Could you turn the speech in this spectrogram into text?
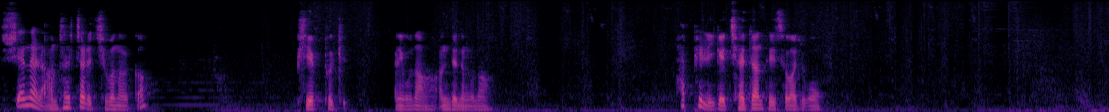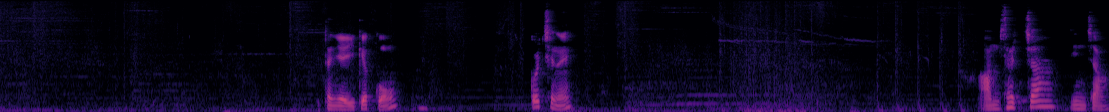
CNL 암살자를 집어넣을까? BF 기... 아니구나. 안 되는구나 하필 이게 제드한테 있어가지고. 일단 얘 이겼고. 꼴찌네. 암살자 닌자.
